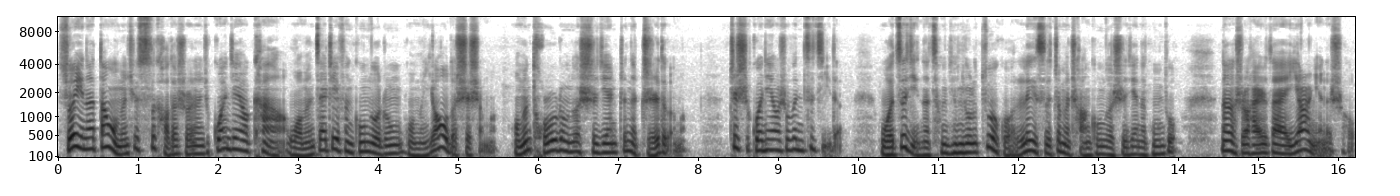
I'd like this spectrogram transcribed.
所以呢，当我们去思考的时候呢，就关键要看啊，我们在这份工作中我们要的是什么？我们投入这么多时间真的值得吗？这是关键，要是问自己的。我自己呢，曾经就是做过类似这么长工作时间的工作，那个时候还是在一二年的时候，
